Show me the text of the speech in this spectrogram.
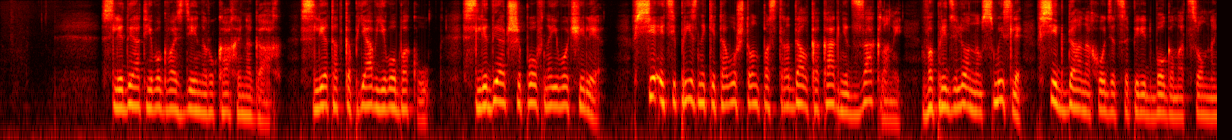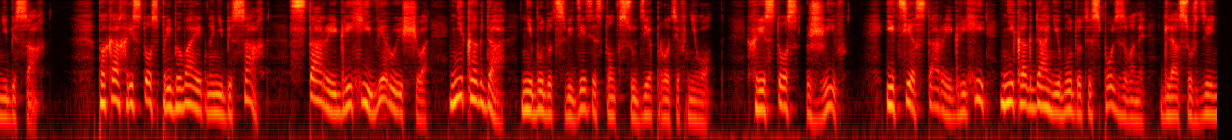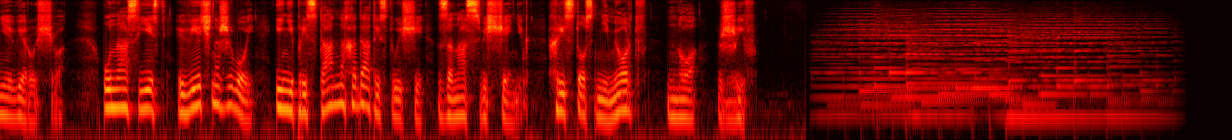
Следы от Его гвоздей на руках и ногах, след от копья в Его боку, следы от шипов на Его челе – все эти признаки того, что Он пострадал как агнец закланный, в определенном смысле всегда находятся перед Богом Отцом на небесах. Пока Христос пребывает на небесах – старые грехи верующего никогда не будут свидетельством в суде против него. Христос жив, и те старые грехи никогда не будут использованы для осуждения верующего. У нас есть вечно живой и непрестанно ходатайствующий за нас священник. Христос не мертв, но жив.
